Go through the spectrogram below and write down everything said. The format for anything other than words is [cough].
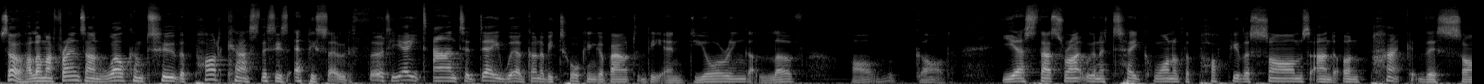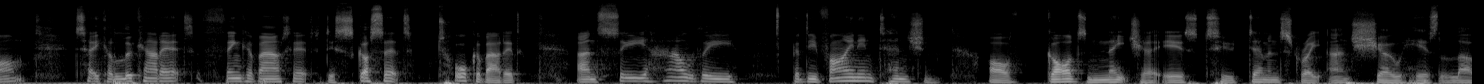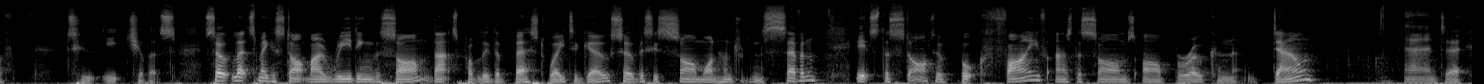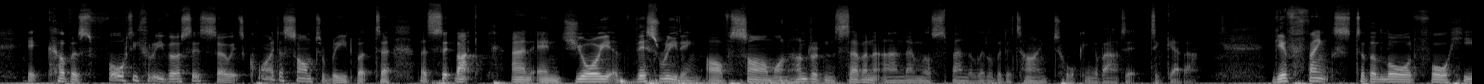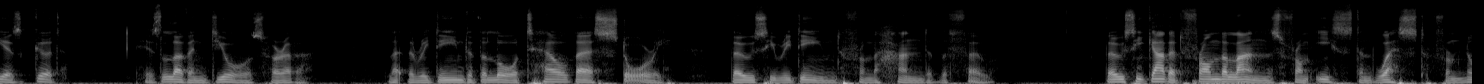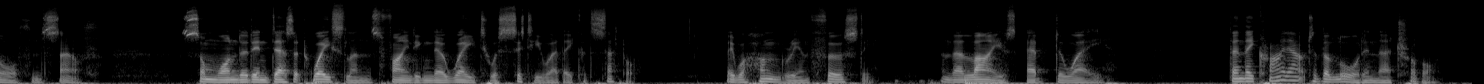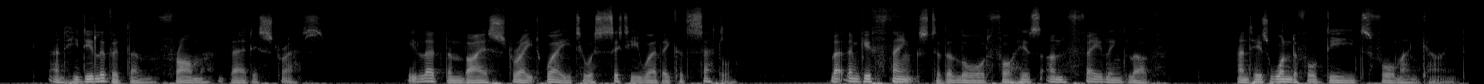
So, hello, my friends, and welcome to the podcast. This is episode 38, and today we're going to be talking about the enduring love of God. Yes, that's right, we're going to take one of the popular Psalms and unpack this Psalm, take a look at it, think about it, discuss it, talk about it, and see how the, the divine intention of God's nature is to demonstrate and show his love to each of us. So let's make a start by reading the psalm. That's probably the best way to go. So this is Psalm 107. It's the start of book 5 as the psalms are broken down. And uh, it covers 43 verses, so it's quite a psalm to read. But uh, let's sit back and enjoy this reading of Psalm 107, and then we'll spend a little bit of time talking about it together. Give thanks to the Lord, for he is good his love endures forever. Let the redeemed of the Lord tell their story, those he redeemed from the hand of the foe. Those he gathered from the lands, from east and west, from north and south. Some wandered in desert wastelands, finding no way to a city where they could settle. They were hungry and thirsty, and their lives ebbed away. Then they cried out to the Lord in their trouble and he delivered them from their distress. He led them by a straight way to a city where they could settle. Let them give thanks to the Lord for his unfailing love and his wonderful deeds for mankind.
